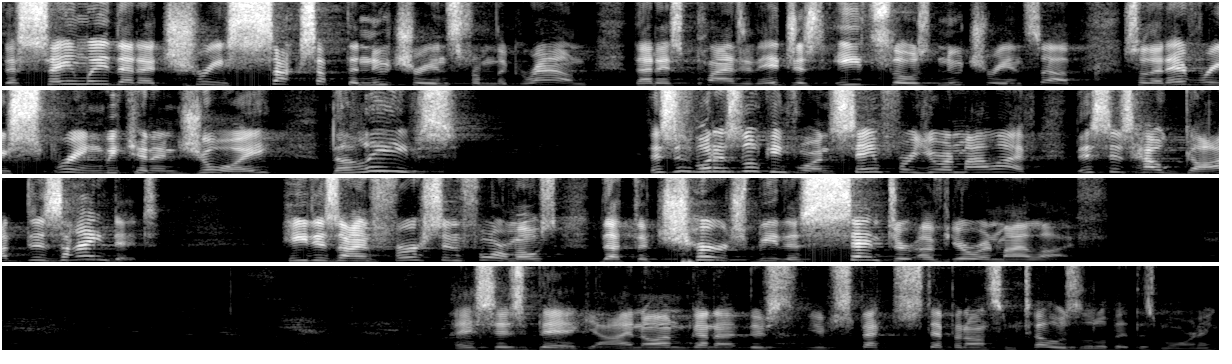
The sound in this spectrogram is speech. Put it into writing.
The same way that a tree sucks up the nutrients from the ground that is planted, it just eats those nutrients up so that every spring we can enjoy the leaves. This is what it's looking for, and same for you and my life. This is how God designed it. He designed first and foremost that the church be the center of your and my life. This is big. Yeah, I know I'm gonna. There's you're stepping on some toes a little bit this morning.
